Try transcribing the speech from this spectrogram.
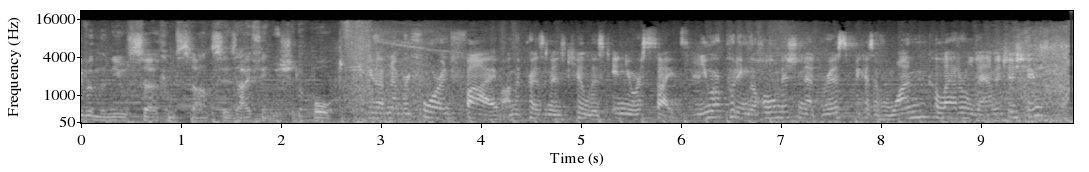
Given the new circumstances, I think we should abort. You have number four and five on the president's kill list in your sights. You are putting the whole mission at risk because of one collateral damage issue?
